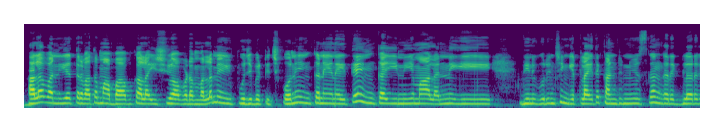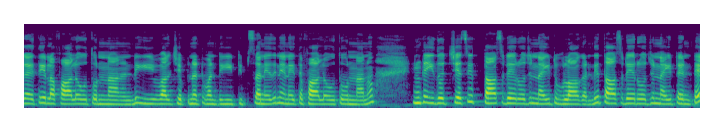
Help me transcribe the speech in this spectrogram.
అలా వన్ ఇయర్ తర్వాత మా బాబుకు అలా ఇష్యూ అవ్వడం వల్ల మేము ఈ పూజ పెట్టించుకొని ఇంకా నేనైతే ఇంకా ఈ నియమాలన్నీ ఈ దీని గురించి ఇంక ఇట్లా అయితే కంటిన్యూస్గా ఇంకా రెగ్యులర్గా అయితే ఇలా ఫాలో అవుతున్నానండి. ఈ వాళ్ళు చెప్పినటువంటి ఈ టిప్స్ అనేది నేనైతే ఫాలో అవుతూ ఉన్నాను. ఇంకా ఇది వచ్చేసి థర్స్డే రోజు నైట్ వ్లాగ్ అండి. థర్స్డే రోజు నైట్ అంటే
